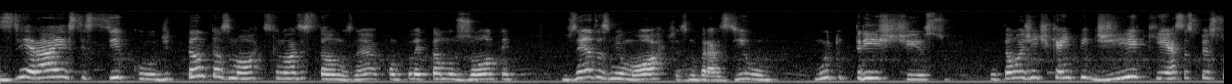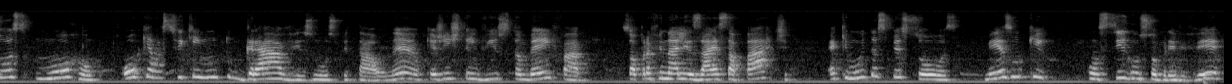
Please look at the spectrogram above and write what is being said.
zerar esse ciclo de tantas mortes que nós estamos, né? Completamos ontem 200 mil mortes no Brasil, muito triste isso. Então a gente quer impedir que essas pessoas morram ou que elas fiquem muito graves no hospital, né? O que a gente tem visto também, Fábio, só para finalizar essa parte, é que muitas pessoas, mesmo que consigam sobreviver,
